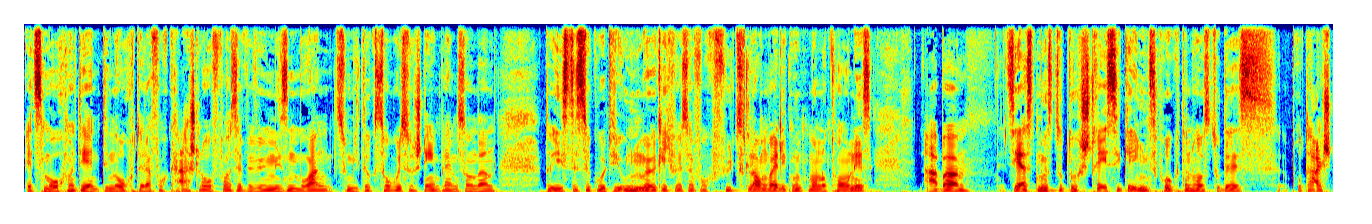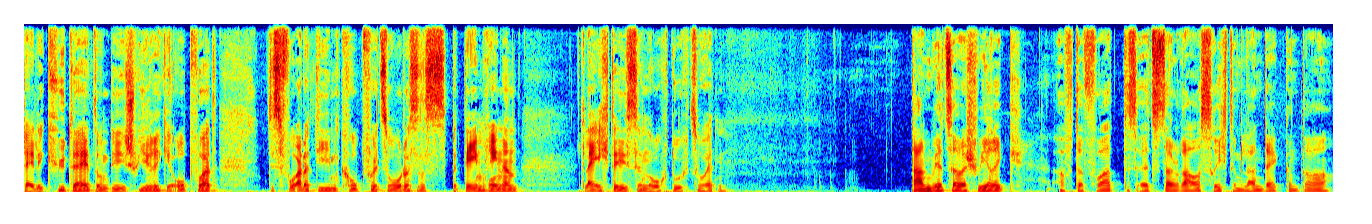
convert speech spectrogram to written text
jetzt machen wir die, die Nacht halt einfach keine Schlafpause, weil wir müssen morgen zu Mittag sowieso stehen bleiben, sondern da ist es so gut wie unmöglich, weil es einfach viel zu langweilig und monoton ist. Aber zuerst musst du durch stressige Innsbruck, dann hast du das brutal steile Kühteit und die schwierige Abfahrt. Das fordert die im Kopf halt so, dass es bei dem Rennen leichter ist, noch durchzuhalten. Dann wird es aber schwierig auf der Fahrt des Ötztal raus Richtung Landeck und da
